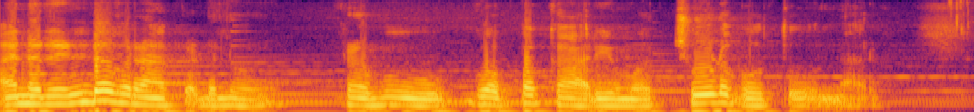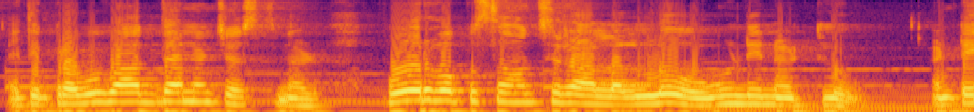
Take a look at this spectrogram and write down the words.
ఆయన రెండవ రాకడలో ప్రభు గొప్ప కార్యం వారు చూడబోతూ ఉన్నారు. అయితే ప్రభు వాగ్దానం చేస్తున్నాడు పూర్వపు సంవత్సరాలలో ఉండినట్లు అంటే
